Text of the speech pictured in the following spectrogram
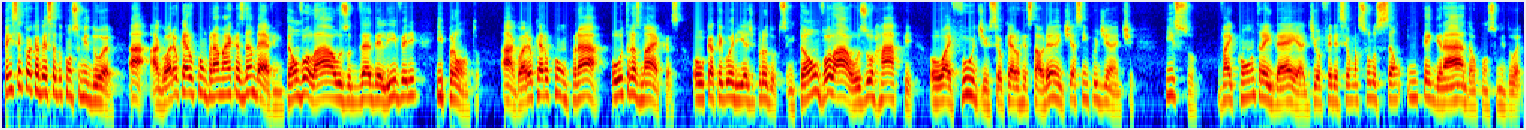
Pensem com a cabeça do consumidor. Ah, agora eu quero comprar marcas da Ambev, então vou lá, uso o Delivery e pronto. Ah, agora eu quero comprar outras marcas ou categorias de produtos. Então vou lá, uso o Rappi ou iFood se eu quero restaurante e assim por diante. Isso vai contra a ideia de oferecer uma solução integrada ao consumidor,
